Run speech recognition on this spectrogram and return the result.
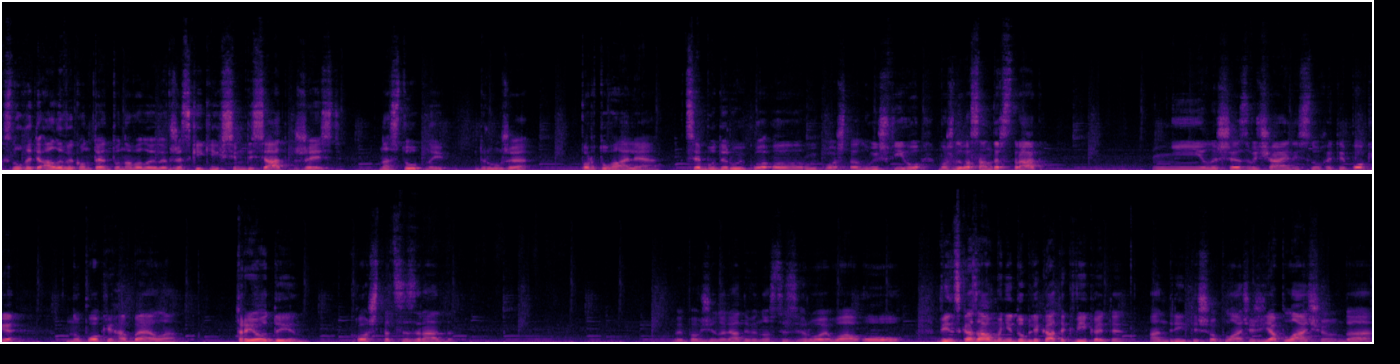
Слухайте, але ви контенту навалили. Вже скільки їх? 70? Жесть. Наступний, друже, Португалія. Це буде Руй, Ко... о, Руй Луїш Фіго, можливо, Сандерстрак. Ні, лише звичайний. Слухайте, поки. Ну поки Габела. 3-1. Кошта це зрада. Випав жіноля 90 з героя. Вау. О. Він сказав мені дублікати квікайте. Андрій, ти що плачеш? Я плачу, да.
